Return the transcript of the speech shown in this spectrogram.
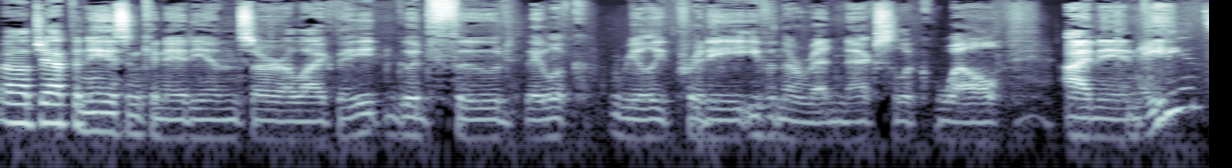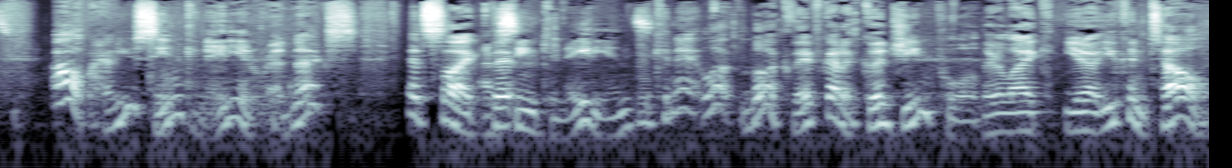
Well, Japanese and Canadians are alike. They eat good food. They look really pretty. Even their rednecks look well. I mean, Canadians? Oh, have you seen Canadian rednecks? It's like I've seen Canadians. Cana- look, look, they've got a good gene pool. They're like, you know, you can tell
